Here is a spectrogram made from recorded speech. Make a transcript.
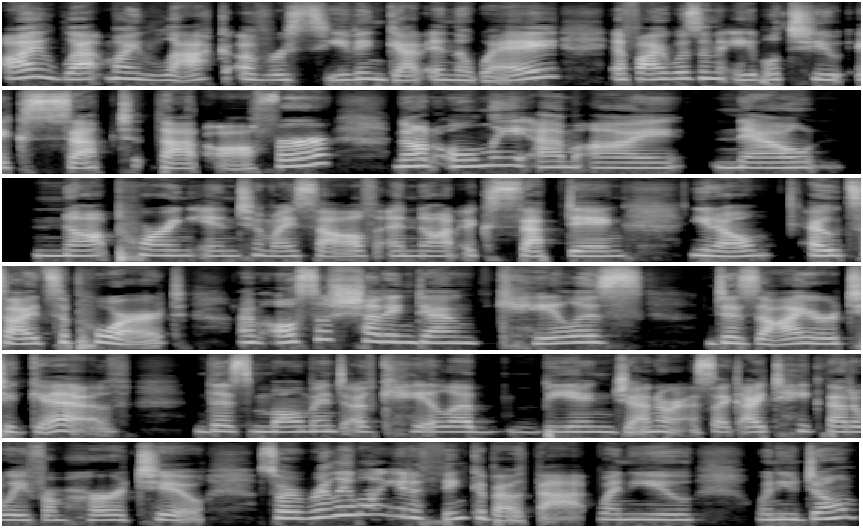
I let my lack of receiving get in the way, if I wasn't able to accept that offer, not only am I now not pouring into myself and not accepting, you know, outside support, I'm also shutting down Kayla's desire to give this moment of Kayla being generous. Like I take that away from her too. So I really want you to think about that when you when you don't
